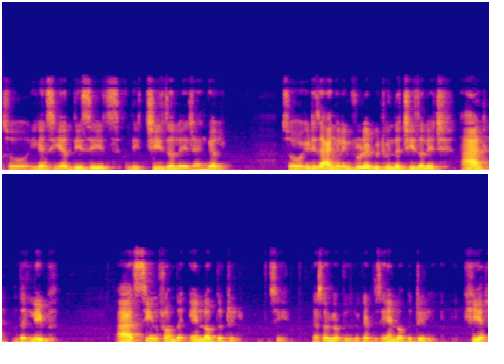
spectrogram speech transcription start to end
So you can see here this is the chisel edge angle. So it is angle included between the chisel edge and the lip as seen from the end of the drill. See that's why you have to look at this end of the drill here.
